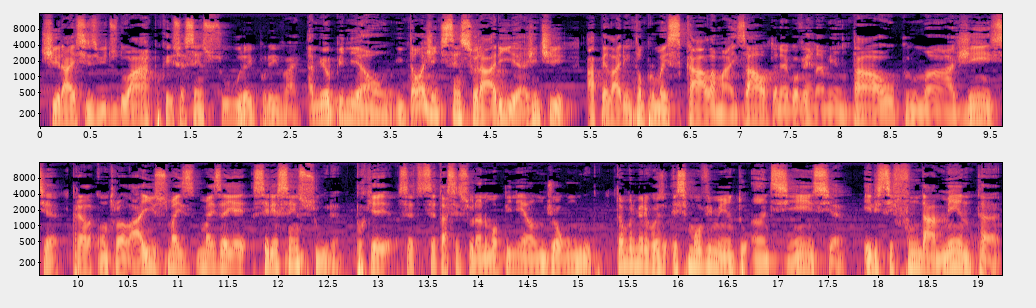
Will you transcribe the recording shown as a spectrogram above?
tirar esses vídeos do ar, porque isso é censura e por aí vai. A minha opinião, então a gente censuraria, a gente apelaria então para uma escala mais alta, né, governamental, para uma agência, para ela controlar isso, mas, mas aí seria censura, porque você está censurando uma opinião de algum grupo. Então, primeira coisa, esse movimento anti-ciência, ele se fundamenta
